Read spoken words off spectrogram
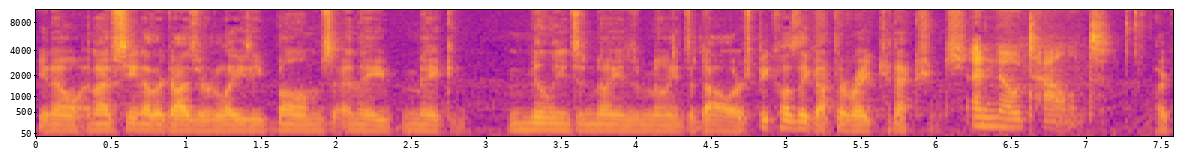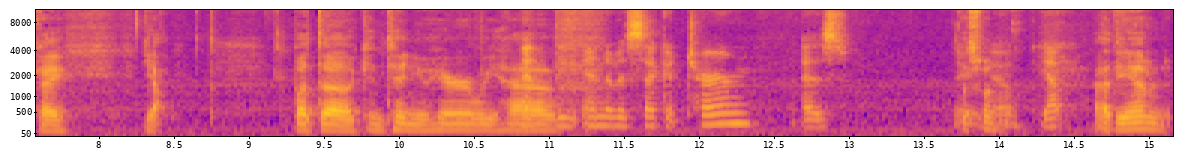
You know, and I've seen other guys that are lazy bums and they make millions and millions and millions of dollars because they got the right connections. And no talent. Okay, yeah. But uh, continue here. We have At the end of his second term, as there This you one? go. Yep. At the end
